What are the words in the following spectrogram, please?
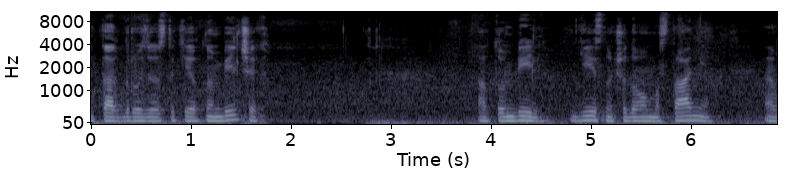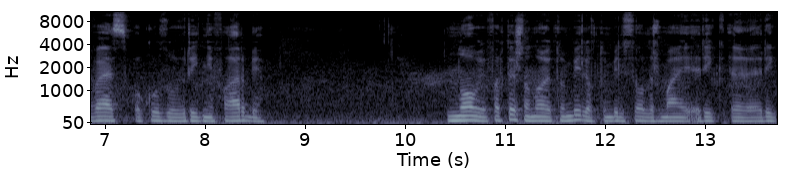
І так, друзі, ось такий автомобільчик. Автомобіль дійсно в чудовому стані. Весь по кузову в рідній фарбі. Новий, фактично новий автомобіль. Автомобіль всього лиш має рік, е, рік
